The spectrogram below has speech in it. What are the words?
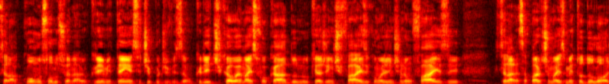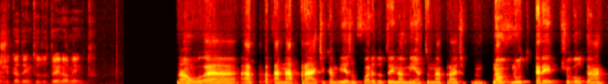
sei lá, como solucionar o crime? Tem esse tipo de visão crítica ou é mais focado no que a gente faz e como a gente não faz e, sei lá, nessa parte mais metodológica dentro do treinamento? Não, a, a, na prática mesmo, fora do treinamento, na prática. Não, no, peraí, deixa eu voltar.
